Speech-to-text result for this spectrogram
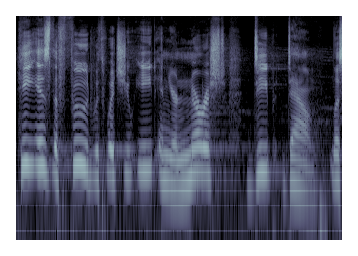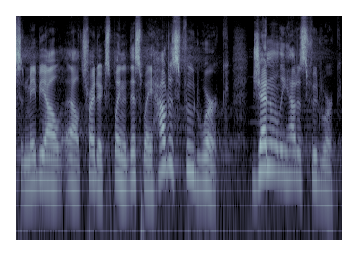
He is the food with which you eat and you're nourished deep down. Listen, maybe I'll, I'll try to explain it this way. How does food work? Generally, how does food work?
